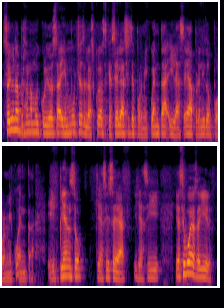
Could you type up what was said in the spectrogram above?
Soy una persona muy curiosa y muchas de las cosas que sé las hice por mi cuenta y las he aprendido por mi cuenta. Y pienso que así sea y así, y así voy a seguir.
